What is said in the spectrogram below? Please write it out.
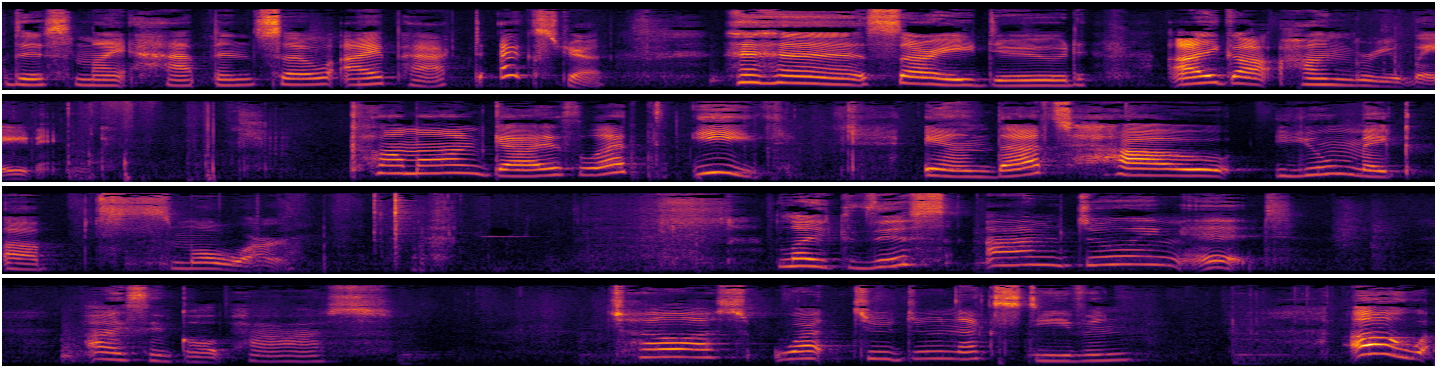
this might happen, so I packed extra. Sorry, dude. I got hungry waiting. Come on, guys, let's eat. And that's how you make a s'more. Like this, I'm doing it. I think I'll pass. Tell us what to do next, Steven. Oh,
